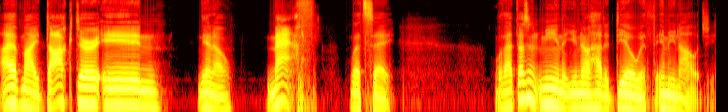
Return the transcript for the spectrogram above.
I have my doctor in, you know, math, let's say. Well, that doesn't mean that you know how to deal with immunology.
